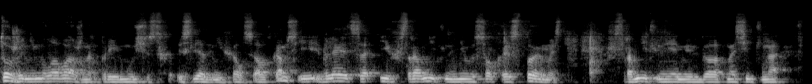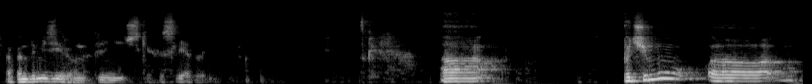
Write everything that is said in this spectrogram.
тоже немаловажных преимуществ исследований Health Outcomes является их сравнительно невысокая стоимость. Сравнительно, я имею в виду, относительно рандомизированных клинических исследований. А, почему, а,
